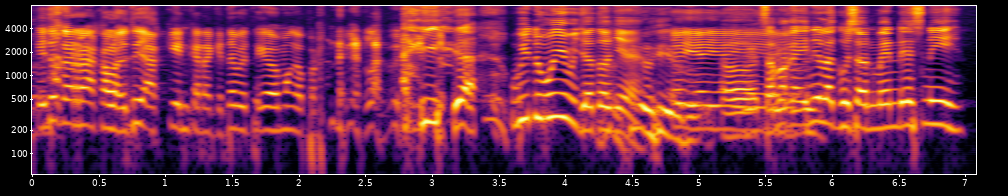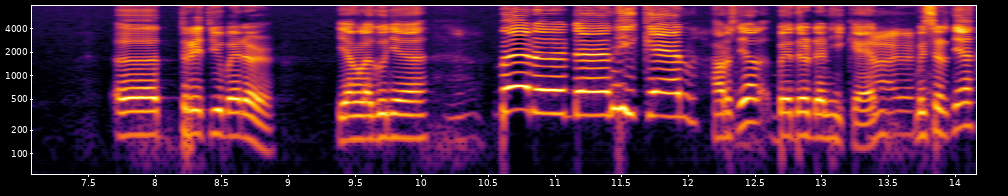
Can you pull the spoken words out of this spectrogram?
itu karena kalau itu yakin karena kita bertiga memang nggak pernah dengar lagu itu Iya, with the wheel jatuhnya. Iya, iya, iya, Oh, iya, sama iya. kayak ini lagu Shawn Mendes nih. Eh, Treat You Better. Yang lagunya Better than he can. Harusnya better than he can. Ah, iya. Misalnya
